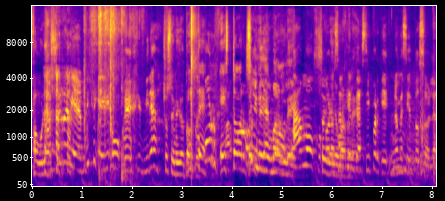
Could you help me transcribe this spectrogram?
Fabuloso. Estoy re bien. Viste que. Uh, eh, mirá. Yo soy medio torpe. ¿Viste? Por Es torpe. Soy medio. Marley. Amo Soy conocer gente así porque no me siento sola.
